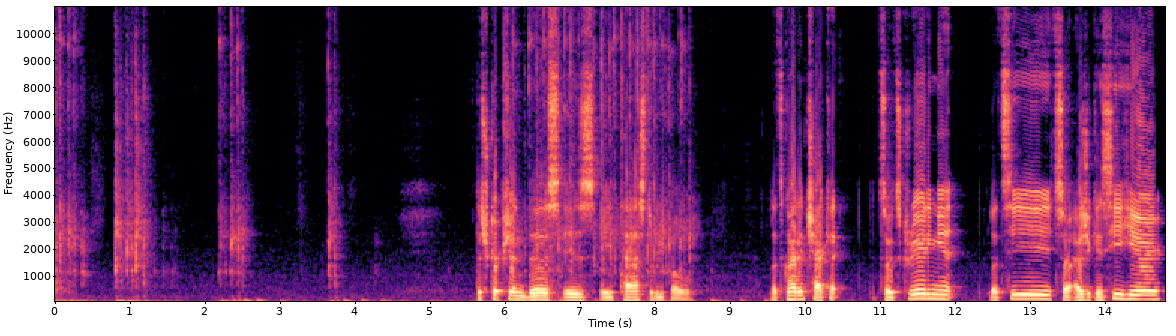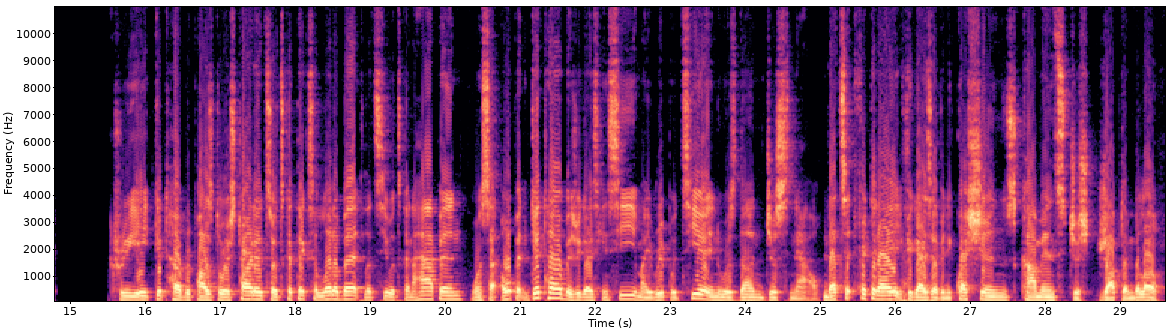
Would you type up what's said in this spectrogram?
Description, this is a test repo. Let's go ahead and check it. So it's creating it. Let's see. So as you can see here, create GitHub repository started. So it's gonna take a little bit. Let's see what's gonna happen. Once I open GitHub, as you guys can see, my repo is here and it was done just now. And that's it for today. If you guys have any questions, comments, just drop them below.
